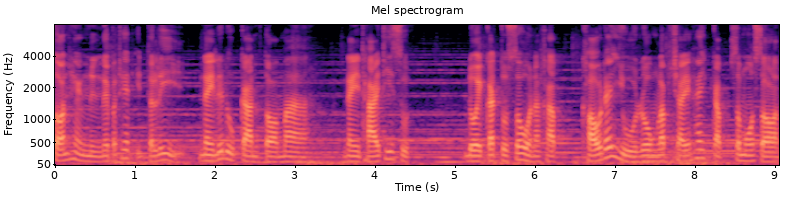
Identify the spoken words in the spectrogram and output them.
สรแห่งหนึ่งในประเทศอิตาลี ในฤดูกาลต่อมา ในท้ายที่สุด โดยกัตตุโซนะครับ เขาได้อยู่โรงรับใช้ให้กับสโมสร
